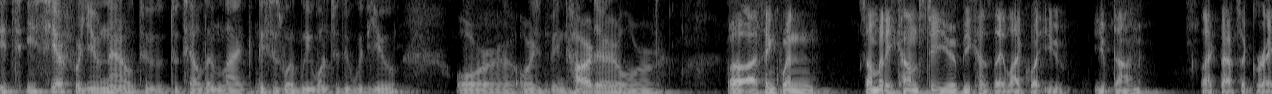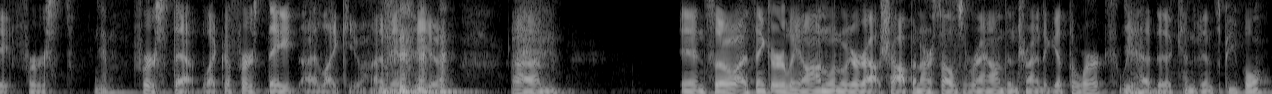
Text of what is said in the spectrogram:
it's easier for you now to to tell them like this is what we want to do with you or or it's been harder or Well, I think when somebody comes to you because they like what you you've done, like that's a great first yeah. first step. Like the first date, I like you. I'm into you. Um, and so I think early on when we were out shopping ourselves around and trying to get the work, we had to convince people.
